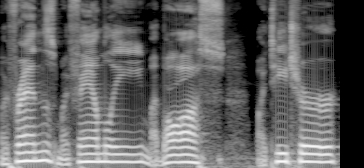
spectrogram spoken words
my friends, my family, my boss, my teacher.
